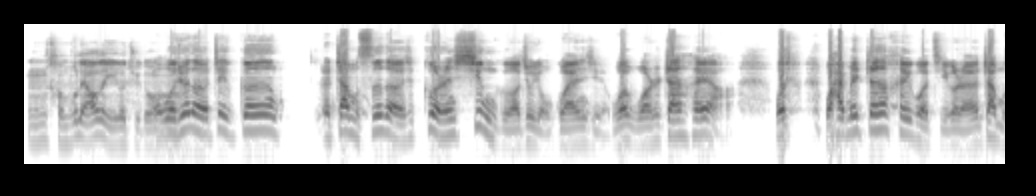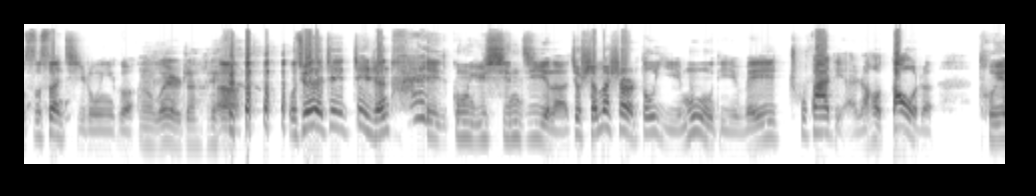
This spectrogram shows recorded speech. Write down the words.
嗯，很无聊的一个举动。我我觉得这跟呃詹姆斯的个人性格就有关系。我我是沾黑啊，我我还没真黑过几个人，詹姆斯算其中一个嗯，我也是沾黑。啊。我觉得这这人太工于心计了，就什么事儿都以目的为出发点，然后倒着推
